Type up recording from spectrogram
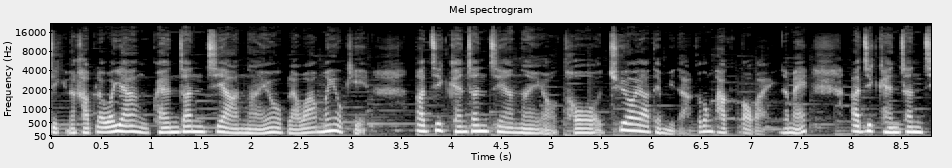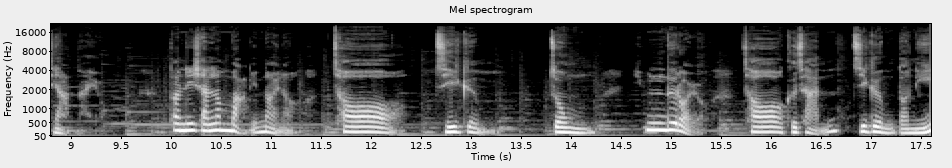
จิกนะครับแปลว่ายังแคนชันเจียนายแปลว่าไม่โอเคอาจิกแคนชันเจียนายทอช่วยยาเทมิดาก็ต้องพักต่อไปใช่ไหมอาจิกแคนชันเจียนายตอนนี้ฉันลำบากนิดหน่อยเนาะชอจิกมจม힘들어요ชอคือฉันจิกมตอนนี้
